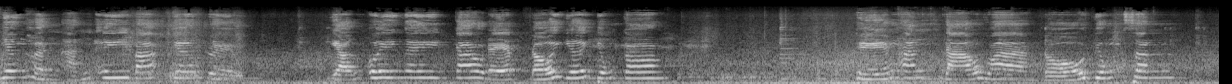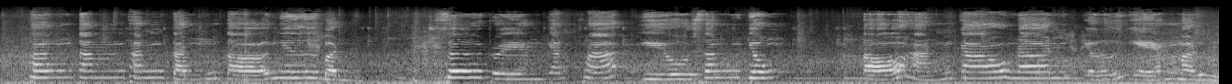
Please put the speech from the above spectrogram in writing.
nhưng hình ảnh y bác chân truyền vẫn uy nghi cao đẹp đối với chúng con. Hiện anh đạo hoàng độ chúng sanh, thân tâm thanh tịnh tợ như bình sư truyền chánh pháp diệu sân chúng, tổ hạnh cao nên giữ vẹn mình.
